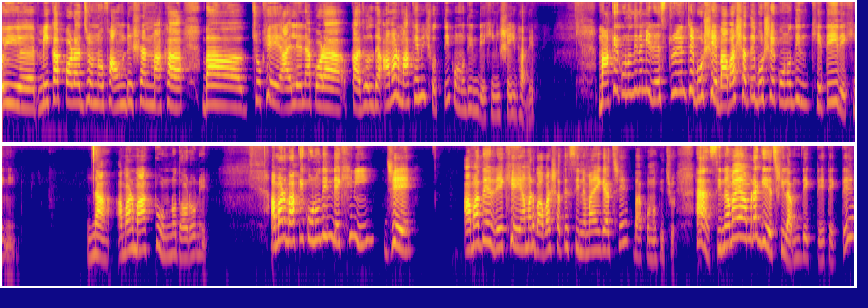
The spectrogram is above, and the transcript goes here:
ওই মেকআপ করার জন্য ফাউন্ডেশন মাখা বা চোখে আইলেনা পরা কাজল দেওয়া। আমার মাকে আমি সত্যিই কোনো দিন দেখিনি সেইভাবে। মাকে কোনো দিন আমি রেস্টুরেন্টে বসে, বাবার সাথে বসে কোনো দিন খেতেই দেখিনি। না, আমার মা একটু অন্য ধরনের। আমার মাকে কোনো দিন দেখিনি যে আমাদের রেখে আমার বাবার সাথে সিনেমায় গেছে বা কোনো কিছু। হ্যাঁ সিনেমায় আমরা গিয়েছিলাম দেখতে দেখতে,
